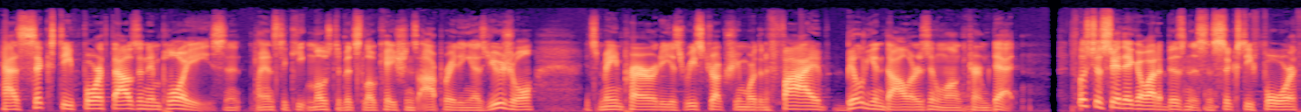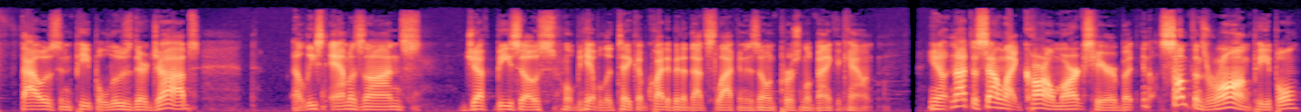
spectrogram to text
has 64,000 employees and it plans to keep most of its locations operating as usual. Its main priority is restructuring more than $5 billion in long term debt. So let's just say they go out of business and 64,000 people lose their jobs. At least Amazon's Jeff Bezos will be able to take up quite a bit of that slack in his own personal bank account. You know, not to sound like Karl Marx here, but you know, something's wrong, people.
